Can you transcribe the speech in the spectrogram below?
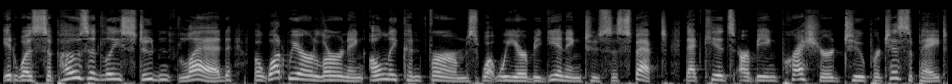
it was supposedly student led, but what we are learning only confirms what we are beginning to suspect that kids are being pressured to participate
